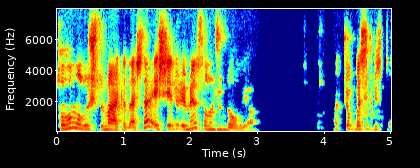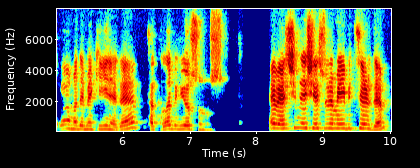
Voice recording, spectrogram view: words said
Tohum oluşturma arkadaşlar eşeğli üremenin sonucunda oluyor. Bak çok basit bir soru ama demek ki yine de takılabiliyorsunuz. Evet şimdi eşeğsiz üremeyi bitirdim.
